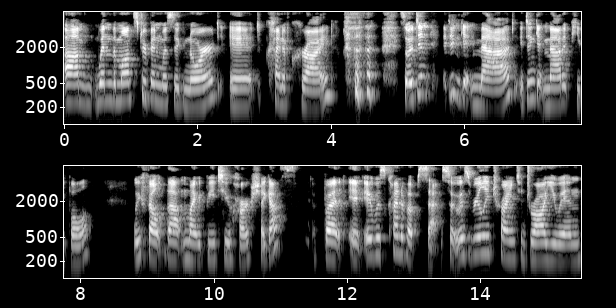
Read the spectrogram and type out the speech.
Um, when the monster bin was ignored, it kind of cried. so it didn't it didn't get mad. It didn't get mad at people. We felt that might be too harsh, I guess. but it, it was kind of upset. So it was really trying to draw you in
